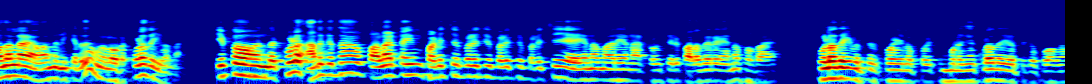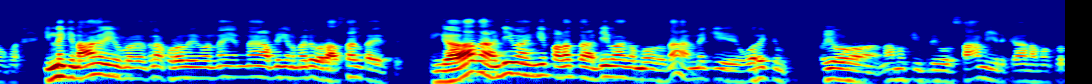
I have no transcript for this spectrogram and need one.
முதல்ல வந்து நிற்கிறது உங்களோட குலதெய்வம் தான். இப்போ இந்த குல அதுக்கு தான் பல டைம் படித்து படித்து படித்து படித்து என்ன மாதிரியான நாட்களும் சரி பல பேர் என்ன சொல்கிறாங்க குலதெய்வத்துக்கு கோயிலை போய் கும்பிடுங்க குலதெய்வத்துக்கு போங்க. இன்னைக்கு நாகரிக உலகத்தில் குலதெய்வம்னா என்ன? அப்படிங்கிற மாதிரி ஒரு அசால்ட் ஆயிடுச்சு எங்கேயாவது அடி வாங்கி பழத்தை அடி வாங்கும் போது தான் அன்னைக்கு உரைக்கும். ஐயோ நமக்கு இப்படி ஒரு சாமி இருக்கா? நமக்கு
